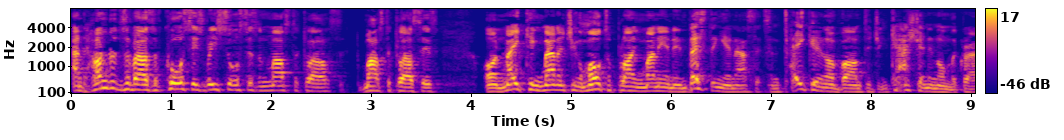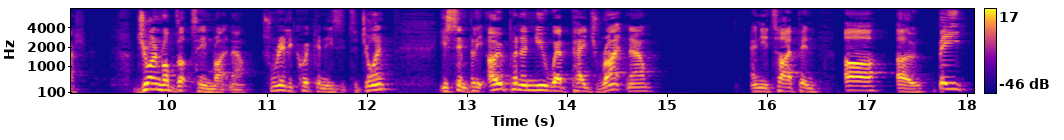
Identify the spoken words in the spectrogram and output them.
and hundreds of hours of courses, resources, and masterclass masterclasses on making, managing, and multiplying money and investing in assets and taking advantage and cashing in on the crash, join Rob.team right now. It's really quick and easy to join. You simply open a new web page right now and you type in R O B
